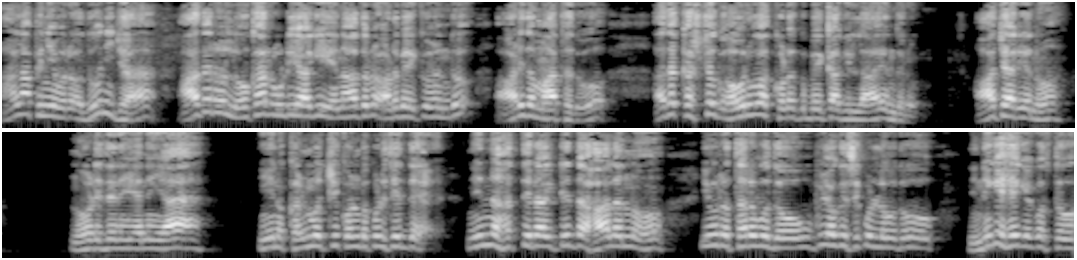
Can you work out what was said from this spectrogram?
ಆಲಾಪಿನಿಯವರು, ಅದು ನಿಜ. ಆದರೂ ಲೋಕಾರೂಢಿಯಾಗಿ ಏನಾದರೂ ಆಡಬೇಕು ಎಂದು ಆಡಿದ ಮಾತದು. ಅದಕ್ಕಷ್ಟು ಗೌರವ ಕೊಡಬೇಕಾಗಿಲ್ಲ ಎಂದರು. ಆಚಾರ್ಯನು ನೋಡಿದೆನೆಯನೆಯ ನೀನು ಕಣ್ಮುಚ್ಚಿಕೊಂಡು ಕುಳಿತಿದ್ದೆ ನಿನ್ನ ಹತ್ತಿರ ಇಟ್ಟಿದ್ದ ಹಾಲನ್ನು ಇವರು ತರುವುದು, ಉಪಯೋಗಿಸಿಕೊಳ್ಳುವುದು ನಿನಗೆ ಹೇಗೆ ಗೊತ್ತು?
